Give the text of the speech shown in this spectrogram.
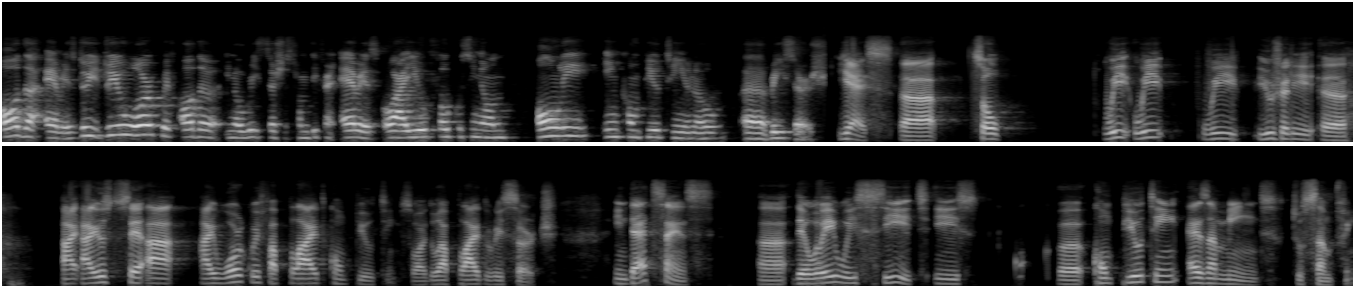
other areas? Do you, do you work with other, you know, researchers from different areas or are you focusing on only in computing, you know, uh, research? Yes. Uh, so we, we, we usually, uh, I, I used to say, uh, I work with applied computing. So I do applied research. In that sense, uh, the way we see it is uh, computing as a means to something.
